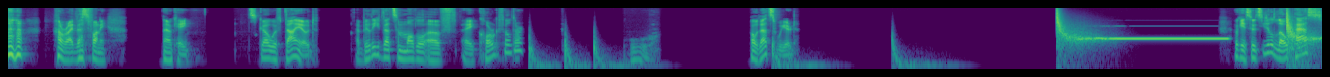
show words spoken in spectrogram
All right, that's funny. Okay, let's go with diode. I believe that's a model of a Korg filter. Ooh. Oh, that's weird. Okay, so it's either low pass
